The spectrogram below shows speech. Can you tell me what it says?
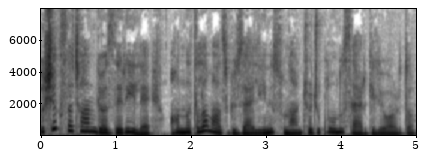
ışık saçan gözleriyle anlatılamaz güzelliğini sunan çocukluğunu sergiliyordu.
